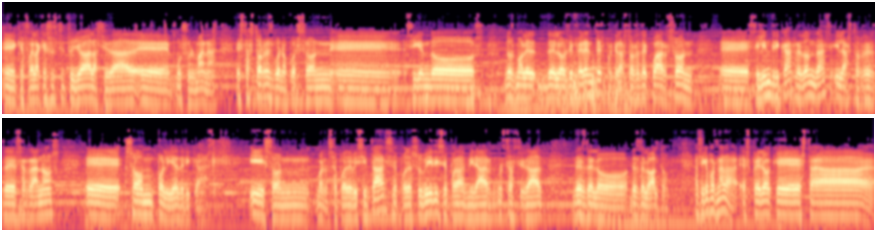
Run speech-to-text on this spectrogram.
eh, que fue la que sustituyó a la ciudad eh, musulmana. Estas torres, bueno, pues son, eh, siguen dos, dos, modelos diferentes, porque las torres de Cuar son cilíndricas, redondas, y las torres de Serranos son poliédricas. Y son, bueno, se puede visitar, se puede subir y se puede admirar nuestra ciudad desde lo, desde lo alto. Así que pues nada, espero que esta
